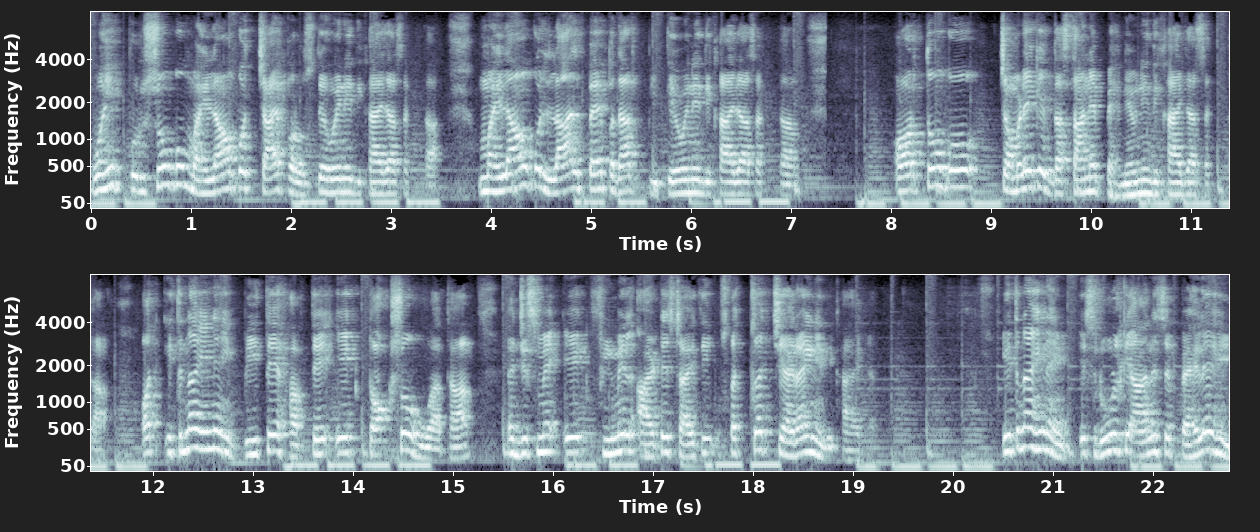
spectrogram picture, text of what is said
वहीं पुरुषों को महिलाओं को चाय परोसते हुए नहीं दिखाया जा सकता। महिलाओं को लाल पेय पदार्थ पीते हुए नहीं दिखाया जा सकता। औरतों को चमड़े के दस्ताने पहने हुए नहीं दिखाया जा सकता। और इतना ही नहीं, बीते हफ़्ते एक टॉक शो हुआ था, जिसमें एक फीमेल आर्टिस्ट आई थी, उसका चेहरा ही नहीं दिखाया गया इतना ही नहीं, इस रूल के आने से पहले ही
